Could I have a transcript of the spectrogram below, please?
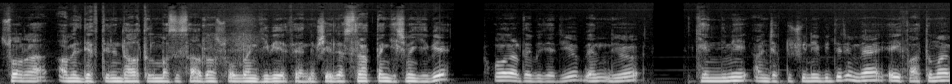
sonra amel defterinin dağıtılması sağdan soldan gibi efendim şeyler sırattan geçme gibi oralarda bile diyor ben diyor kendimi ancak düşünebilirim ve ey Fatıma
